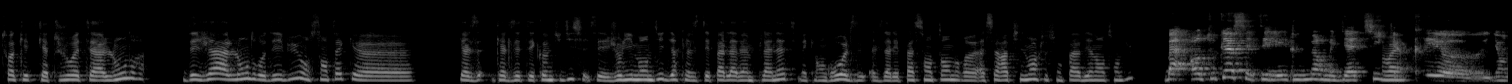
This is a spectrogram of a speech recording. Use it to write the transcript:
toi qui, qui as toujours été à Londres, déjà à Londres au début, on sentait que qu'elles étaient, comme tu dis, c'est joliment dit de dire qu'elles n'étaient pas de la même planète, mais qu'en gros, elles n'allaient pas s'entendre assez rapidement, elles ne se sont pas bien entendues. Bah, en tout cas, c'était les rumeurs médiatiques. Après, euh, y en,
